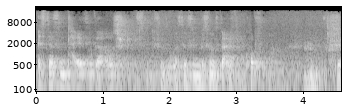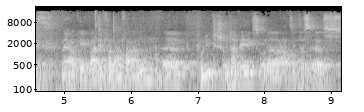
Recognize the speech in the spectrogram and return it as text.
ist das ein Teil sogar ausschließend für sowas. Deswegen müssen wir uns gar nicht im Kopf machen. Das, Ja, okay. Wart ihr von Anfang an äh, politisch unterwegs oder hat sich das erst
